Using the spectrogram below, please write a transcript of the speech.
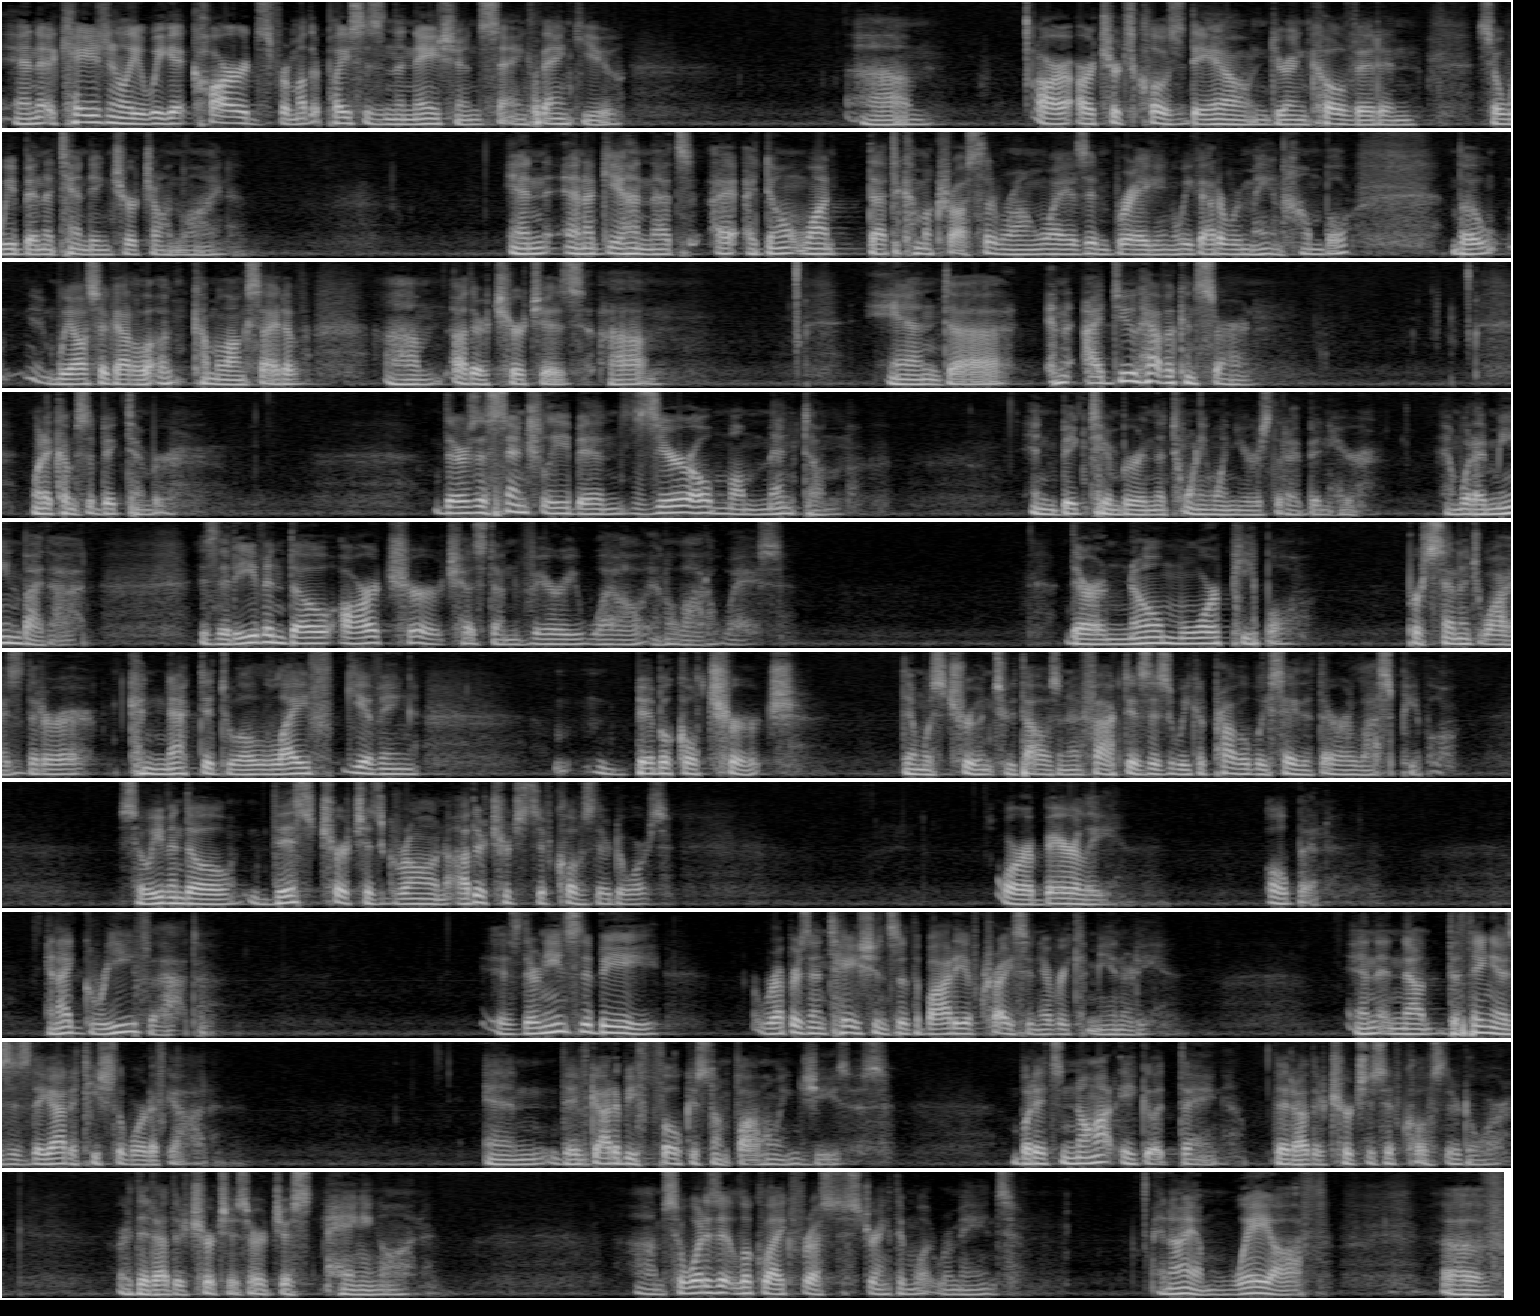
And occasionally we get cards from other places in the nation saying thank you. Um, our, our church closed down during COVID, and so we've been attending church online. And, and again, that's, I, I don't want that to come across the wrong way as in bragging. We got to remain humble, but we also got to come alongside of um, other churches. Um, and uh, and I do have a concern when it comes to big timber. There's essentially been zero momentum in big timber in the 21 years that I've been here. And what I mean by that is that even though our church has done very well in a lot of ways, there are no more people, percentage wise, that are connected to a life giving biblical church than was true in 2000. In fact, is, is we could probably say that there are less people. So even though this church has grown, other churches have closed their doors or are barely open. And I grieve that. Is there needs to be representations of the body of Christ in every community. And, and now the thing is, is they got to teach the Word of God. And they've got to be focused on following Jesus. But it's not a good thing that other churches have closed their door or that other churches are just hanging on. Um, so, what does it look like for us to strengthen what remains? And I am way off of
